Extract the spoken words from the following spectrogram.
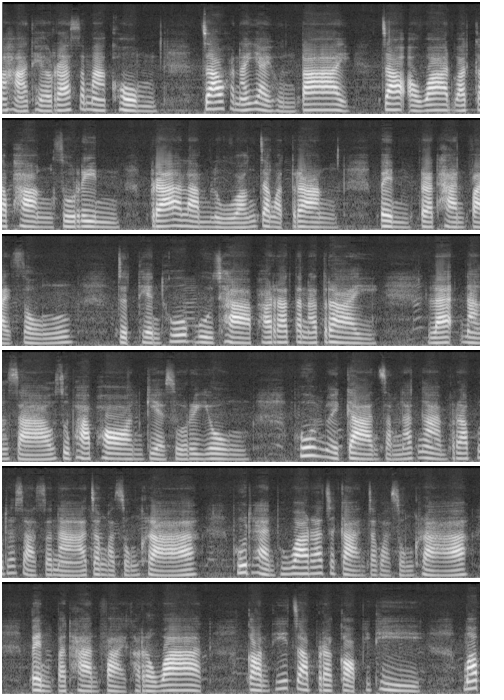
มหาเถรสมาคม เจ้าคณะใหญ่หนใต้ เจ้าอาวาสวัดกระพัง สุรินทร์พระอารามหลวง จังหวัดตรัง เป็นประธานฝ่ายสงฆ์จุดเทียนธูปบูชาพระรัตนตรัย และนางสาวสุภาพรเกียรติสุริยง ผู้อำนวยการสำนักงานพระพุทธศาสนาจังหวัดสงขลา ผู้แทนผู้ว่าราชการจังหวัดสงขลา เป็นประธานฝ่ายคารวาสก่อนที่จะประกอบพิธี มอบ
